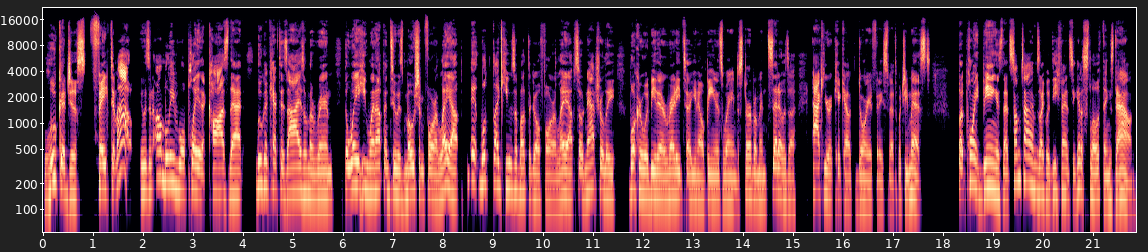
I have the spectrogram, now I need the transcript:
Luka just faked him out. It was an unbelievable play that caused that. Luka kept his eyes on the rim. The way he went up into his motion for a layup, it looked like he was about to go for a layup. So naturally, Booker would be there ready to, you know, be in his way and disturb him. And said it was a accurate kick out to Dorian Finney-Smith, which he missed. But point being is that sometimes, like with defense, you got to slow things down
